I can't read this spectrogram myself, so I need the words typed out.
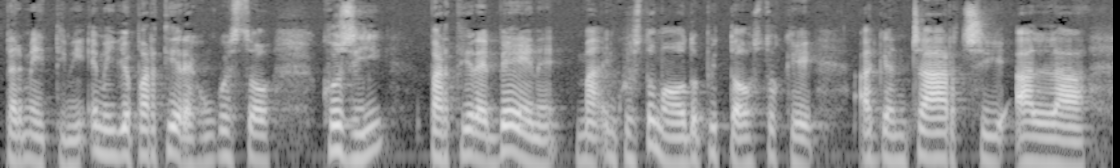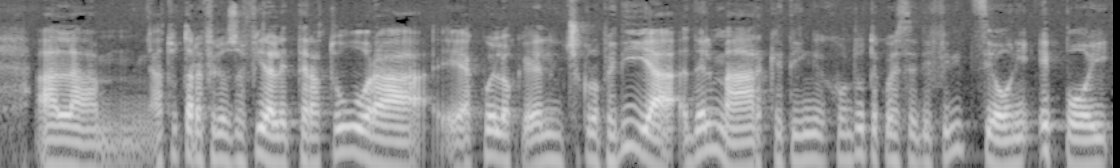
permettimi, è meglio partire con questo così, partire bene, ma in questo modo, piuttosto che agganciarci alla alla, a tutta la filosofia, la letteratura e a quello che è l'enciclopedia del marketing con tutte queste definizioni e poi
